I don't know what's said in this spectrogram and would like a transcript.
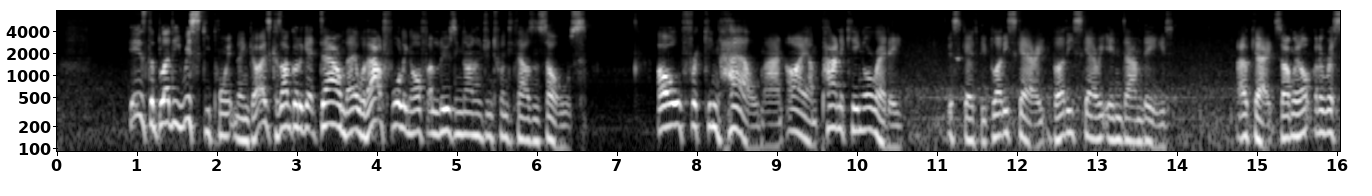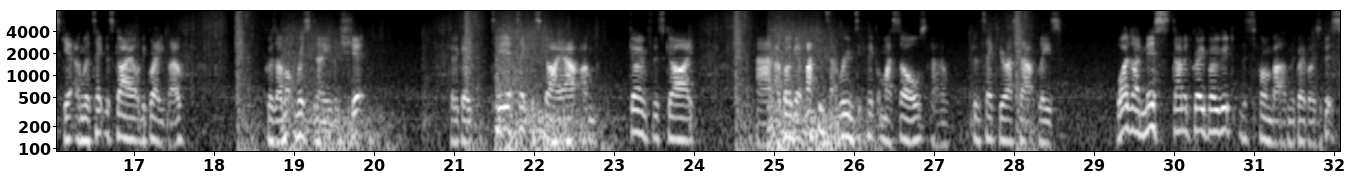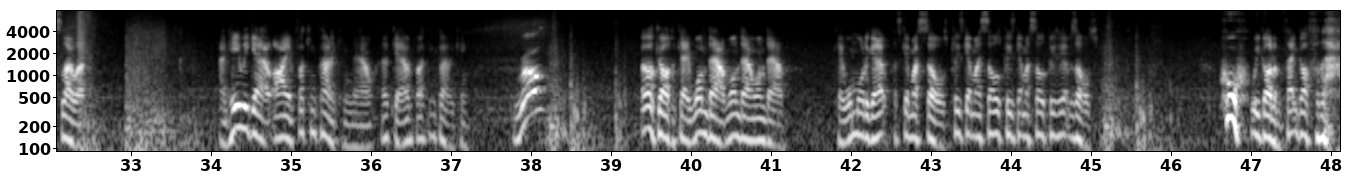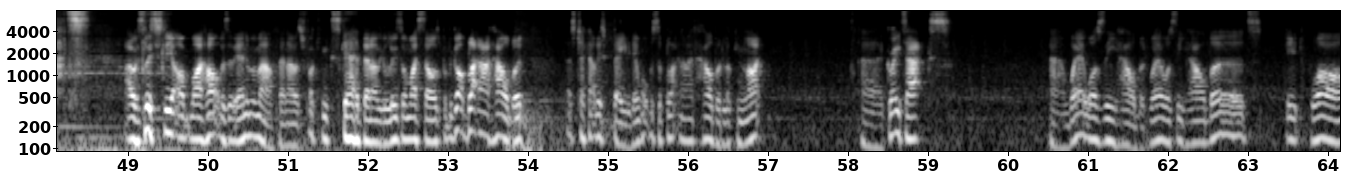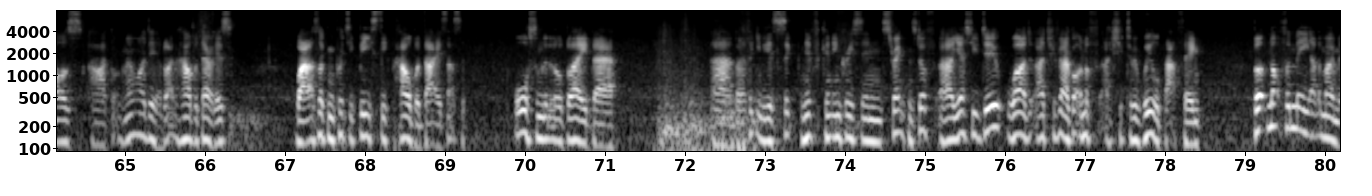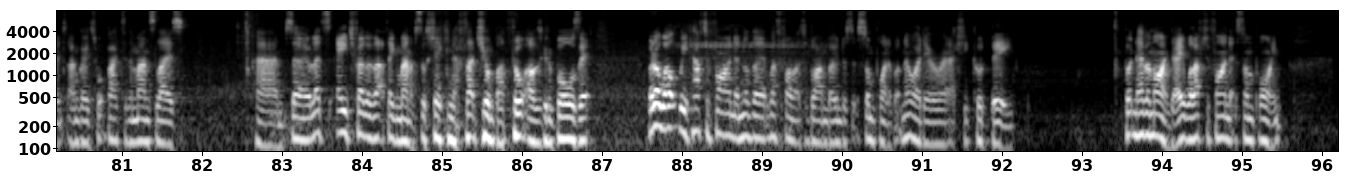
Here's the bloody risky point then, guys, because I've got to get down there without falling off and losing 920,000 souls. Oh, freaking hell, man. I am panicking already. This is going to be bloody scary. Bloody scary in damn deed. Okay, so I'm not going to risk it. I'm going to take this guy out of the great bow. Because I'm not risking any of this shit. Going to go here, take this guy out. I'm going for this guy. And I've got to get back into that room to pick up my souls. And I'm going to take your ass out, please. Why did I miss? Damn it, Grey Bowgood. This is the problem about having the Grey Bow. It's a bit slower. And here we go. I am fucking panicking now. Okay, I'm fucking panicking. Roll! Oh god, okay, one down, one down, one down. Okay, one more to go. Let's get my souls. Please get my souls, please get my souls, please get my souls. Whew, we got them. Thank god for that. I was literally, my heart was at the end of my mouth and I was fucking scared then I was going to lose all my souls. But we got Black Knight Halberd. Let's check out this baby then. What was the Black Knight Halberd looking like? Uh, great axe. And where was the halberd? Where was the halberd? It was... Oh, I've got no idea. Black halberd, there it is. Wow, that's looking pretty beastly halberd, that is. That's an awesome little blade there. Um, but I think you need a significant increase in strength and stuff. Uh, yes, you do. Well, I, I, to be fair, I've got enough actually to wield that thing. But not for me at the moment. I'm going to swap back to the Manslayers. Um, so let's age feather that thing. Man, I'm still shaking after that jump. I thought I was going to balls it. But oh well, we have to find another, let's find that Sublime Bone Dust at some point. I've got no idea where it actually could be. But never mind, eh? We'll have to find it at some point.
